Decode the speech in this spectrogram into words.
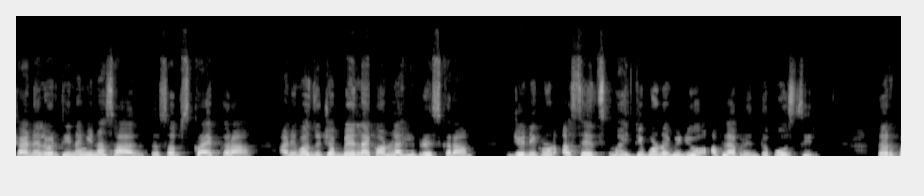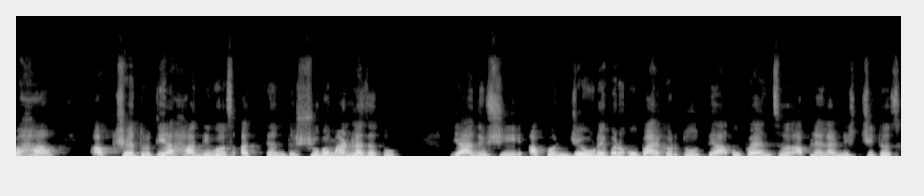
चॅनेलवरती नवीन असाल तर सबस्क्राईब करा आणि बाजूच्या बेल आयकॉनलाही प्रेस करा. जेणेकरून असेच माहितीपूर्ण व्हिडिओ आपल्यापर्यंत पोहोचतील. तर पहा अक्षय तृतीया हा दिवस अत्यंत शुभ मानला जातो. या दिवशी आपण जेवढे पण उपाय करतो त्या उपायांचं आपल्याला निश्चितच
